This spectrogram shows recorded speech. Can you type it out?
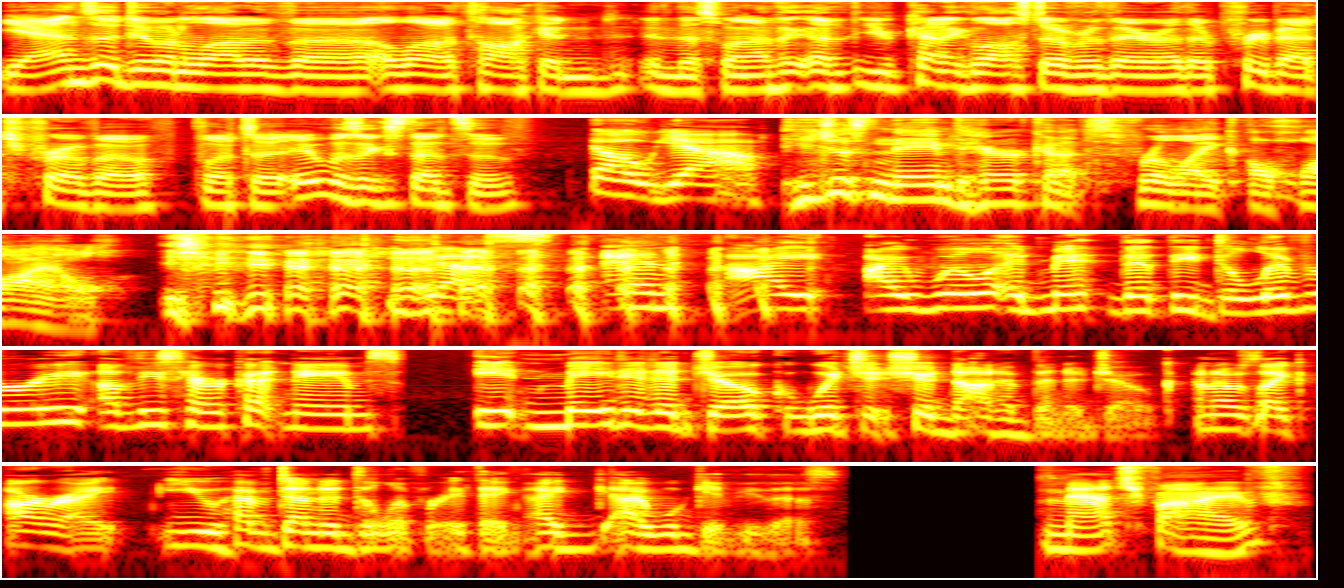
Yeah, Enzo doing a lot of uh, a lot of talking in this one. I think uh, you kind of glossed over their uh, their pre-match promo, but uh, it was extensive. Oh, yeah. He just named haircuts for like a while. yes. And i i will admit that the delivery of these haircut names it made it a joke which it should not have been a joke. And i was like all right you have done a delivery thing. I i will give you this. Match five.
